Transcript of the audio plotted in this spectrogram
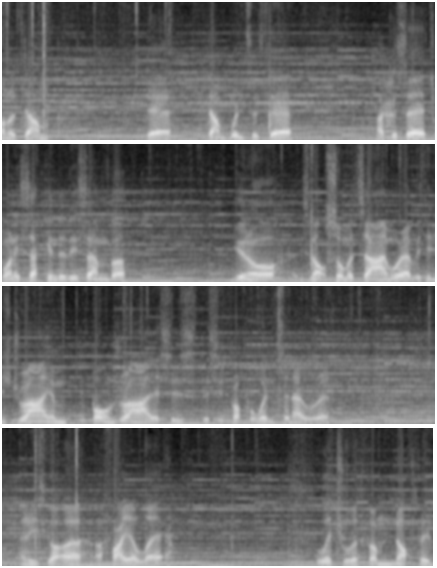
on a damp day, damp winter's day. Like I say, 22nd of December. You know, it's not summertime where everything's dry and bone dry. This is this is proper winter now we're in and he's got a, a fire lit literally from nothing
